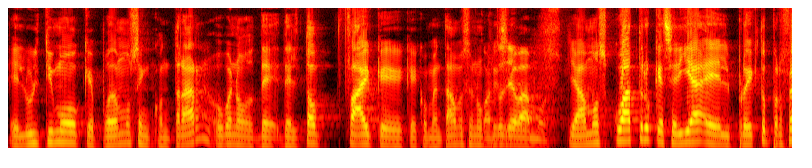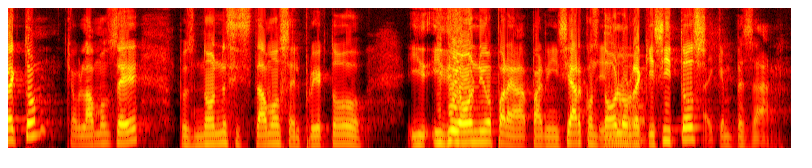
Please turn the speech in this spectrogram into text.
el último que podemos encontrar, o bueno, del top 5 que, que, comentábamos en un ¿Cuántos llevamos? Llevamos cuatro, que sería el proyecto perfecto, que hablamos de, pues no necesitamos el proyecto idóneo para, para iniciar con todos los requisitos. Hay que empezar.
